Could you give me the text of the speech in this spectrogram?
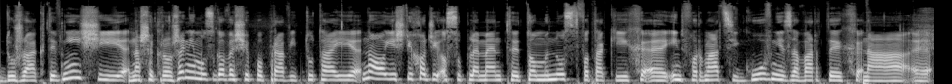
dużo aktywniejsi, nasze krążenie mózgowe się poprawi. Tutaj, no, jeśli chodzi o suplementy, to mnóstwo takich informacji, głównie zawartych na e,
